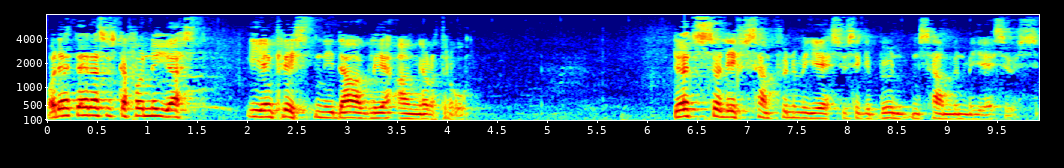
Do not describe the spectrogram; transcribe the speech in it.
Og dette er det som skal fornyes i en kristen i daglige anger og tro. Døds- og livssamfunnet med Jesus. Jeg er bunden sammen med Jesus.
